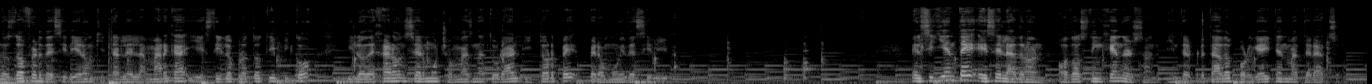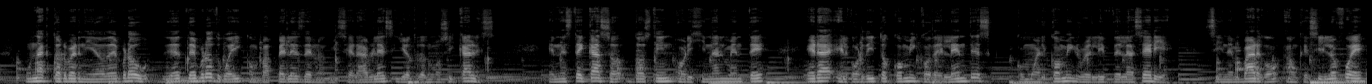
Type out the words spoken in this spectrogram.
los Duffer decidieron quitarle la marca y estilo prototípico y lo dejaron ser mucho más natural y torpe, pero muy decidido. El siguiente es el ladrón, o Dustin Henderson, interpretado por Gaten Materazzo, un actor de- de Broadway con papeles de Los Miserables y otros musicales. En este caso, Dustin originalmente era el gordito cómico de lentes como el comic relief de la serie. Sin embargo, aunque sí lo fue,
